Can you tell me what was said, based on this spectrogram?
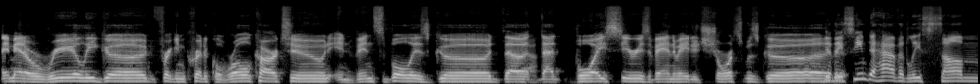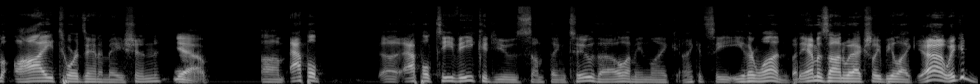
they made a really good friggin' Critical Role cartoon. Invincible is good. The Yeah. that boy series of animated shorts was good. yeah, they seem to have at least some eye towards animation. yeah. Um, Apple uh, Apple TV could use something too, though. I mean, like I could see either one, but Amazon would actually be like, "Yeah, we could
